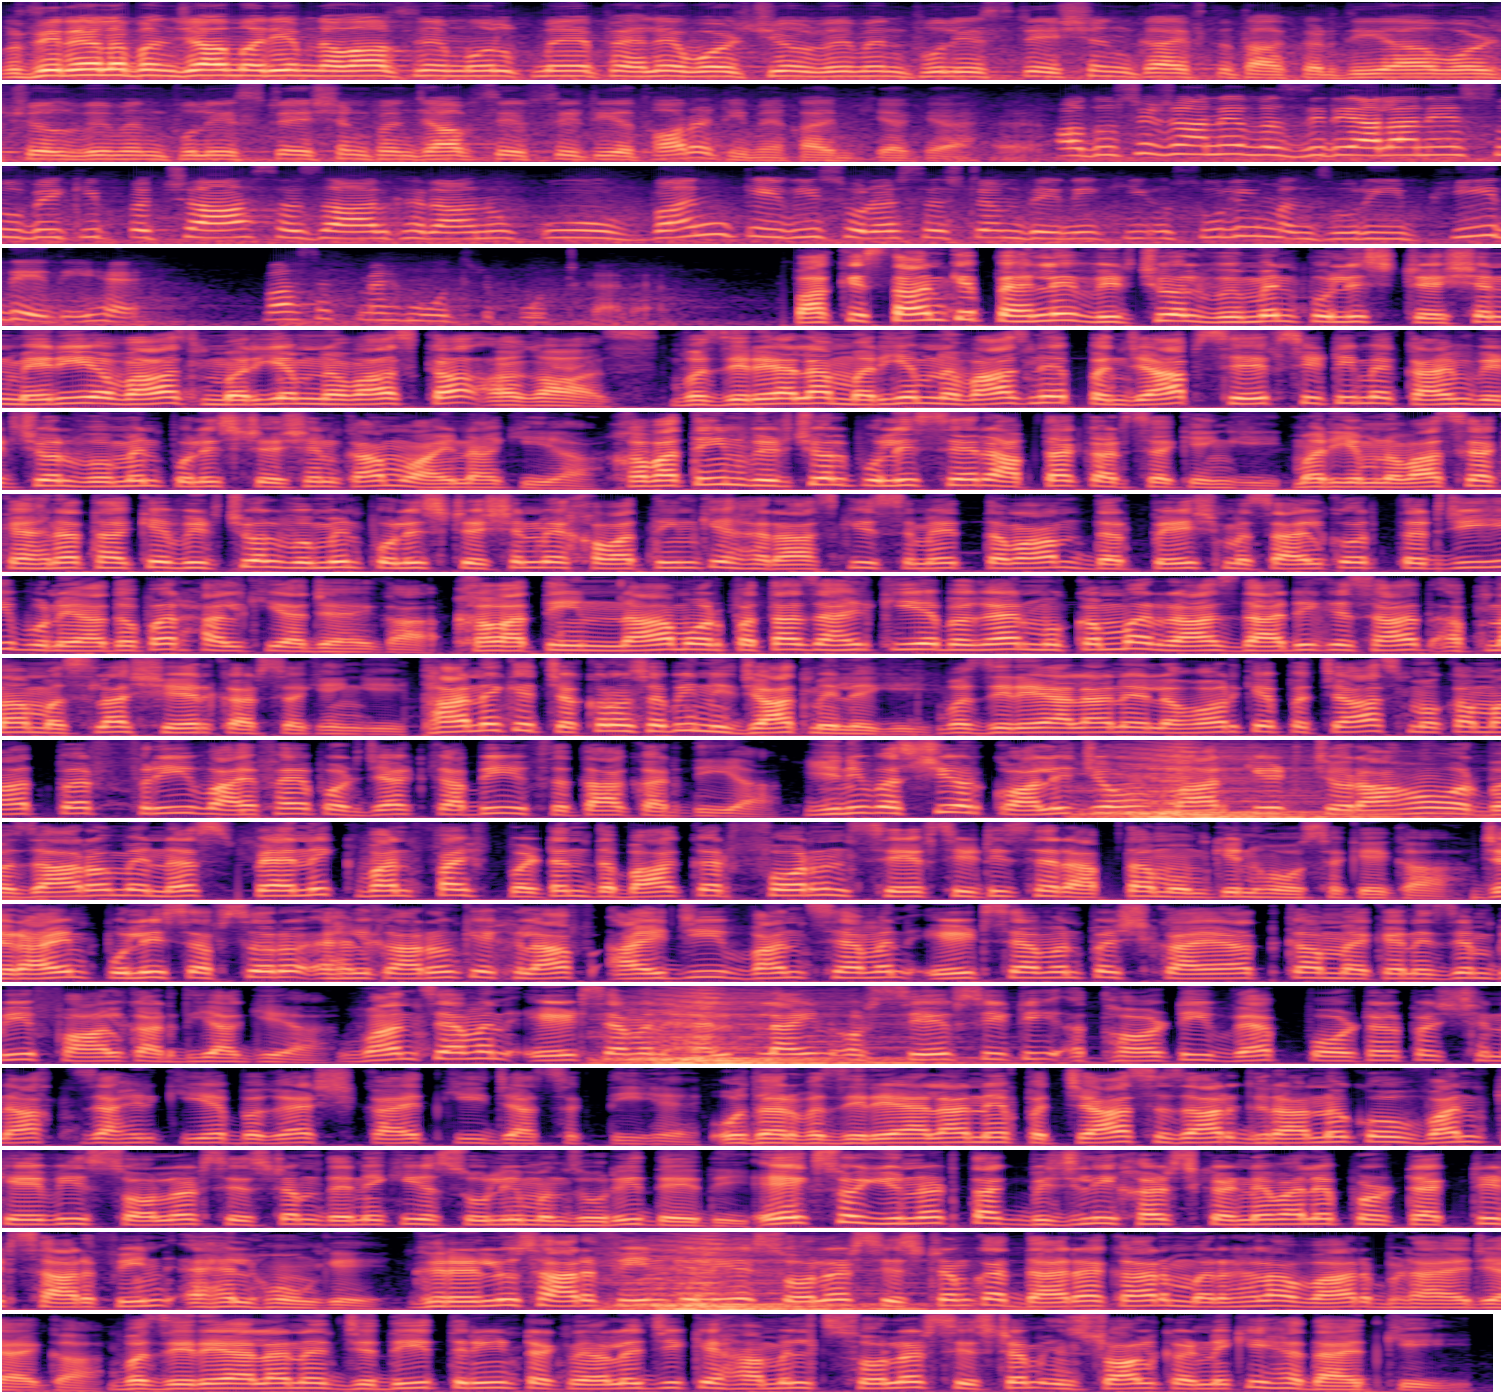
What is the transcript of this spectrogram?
وزیر اعلیٰ پنجاب مریم نواز نے ملک میں پہلے ورچوئل ویمن پولیس اسٹیشن کا افتتاح کر دیا۔ Virtual women police station Punjab safe city authority میں قائم کیا گیا ہے۔ اور دوسری جانب وزیر اعلیٰ نے صوبے کی پچاس ہزار گھرانوں کو ون کے وی سولر سسٹم دینے کی اصولی منظوری بھی دے دی ہے۔ واسف محمود رپورٹ کر رہا ہے۔ پاکستان کے پہلے ورچوئل ویمن پولیس اسٹیشن میری آواز مریم نواز کا آغاز۔ وزیر اعلیٰ مریم نواز نے پنجاب سیف سٹی میں قائم ورچوئل ویمن پولیس اسٹیشن کا معائنہ کیا۔ خواتین ورچوئل پولیس سے رابطہ کر سکیں گی۔ مریم نواز کا کہنا تھا کہ ورچوئل ویمن پولیس اسٹیشن میں خواتین کے ہراسگی سمیت تمام درپیش مسائل کو ترجیحی بنیادوں پر حل کیا جائے گا۔ خواتین نام اور پتہ ظاہر کیے بغیر مکمل رازداری کے ساتھ اپنا مسئلہ شیئر کر سکیں گی۔ تھانے کے چکروں سے بھی نجات ملے گی۔ وزیر اعلیٰ نے لاہور کے پچاس مقامات پر فری وائی فائی پروجیکٹ کا بھی افتتاح کر دیا۔ یونیورسٹی اور کالجوں، مارکیٹ، چوراہوں اور بازاروں میں نصب پینک ون فائف بٹن دبا کر فوراں سیف سٹی سے رابطہ ممکن ہو سکے گا۔ جرائم پولیس افسر اور اہلکاروں کے خلاف I G one seven eight seven پر شکایات کا میکانزم بھی فعال کر دیا گیا۔ One seven eight seven helpline اور safe city authority web portal پر شناخت ظاہر کیے بغیر شکایت کی جا سکتی ہے۔ ادھر وزیر اعلیٰ نے پچاس ہزار گھرانوں کو ون کے وی سولر سسٹم دینے کی اصولی منظوری دے دی۔ ایک سو یونٹ تک بجلی خرچ کرنے والے پروٹیکٹڈ صارفین اہل ہوں گے۔ گھریلو صارفین کے لیے لیے سولر سسٹم کا دائرہ کار مرحلہ وار بڑھایا جائے گا۔ وزیر اعلیٰ نے جدید ترین ٹیکنالوجی کے حامل سولر سسٹم انسٹال کرنے کی ہدایت کی۔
